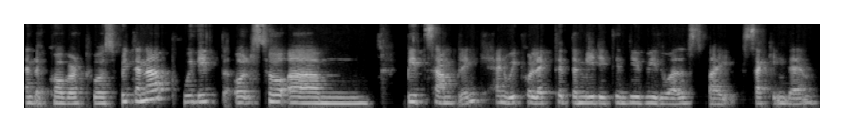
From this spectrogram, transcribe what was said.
and the cover was written up, we did also um, bit sampling and we collected the mirid individuals by sucking them.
